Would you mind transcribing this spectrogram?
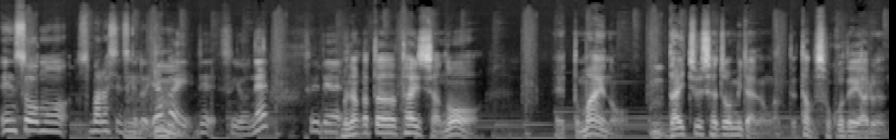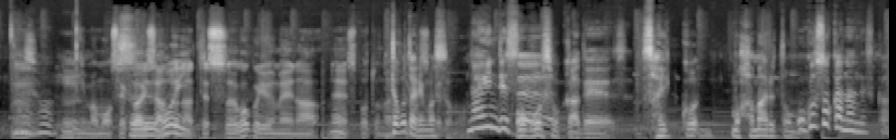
演奏も素晴らしいですけど、うん。野外ですよね。それで。宗像大社のえっと前の大駐車場みたいなのがあって多分そこでやるんですよ。うん。うん。今もう世界遺産となってすごく有名なねスポットになってますけども。ないんです。厳かで最高もうハマると思う。厳かなんですか？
